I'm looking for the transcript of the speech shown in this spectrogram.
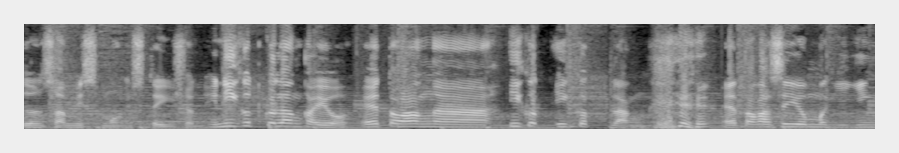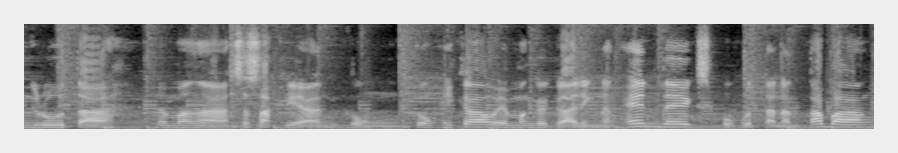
doon sa mismong station. Inikot ko lang kayo. Ito ang ah, ikot-ikot lang. Ito kasi yung magiging ruta ng mga sasakyan kung kung ikaw ay manggagaling ng NLEX, pupunta ng Tabang,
